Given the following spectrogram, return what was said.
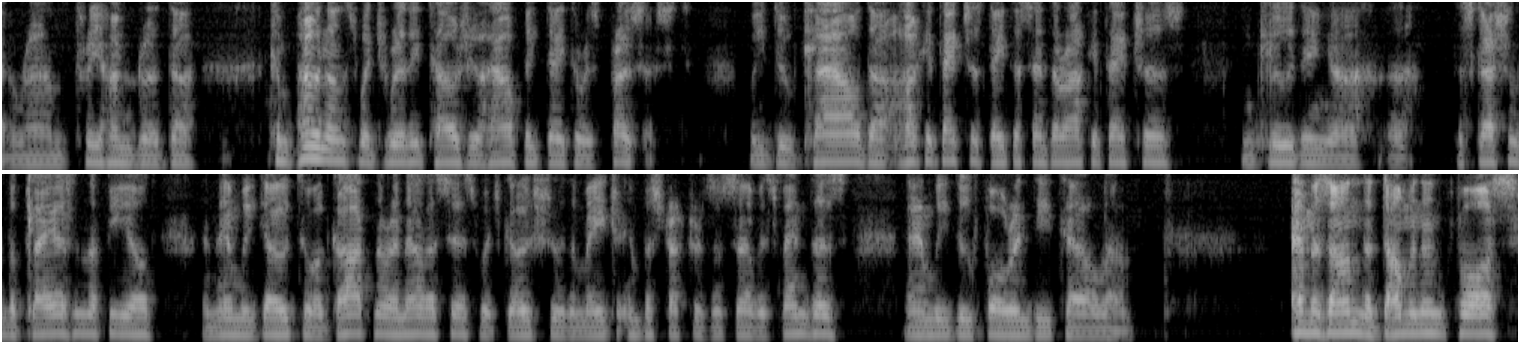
around 300 uh, components, which really tells you how big data is processed. We do cloud uh, architectures, data center architectures, including a, uh, a discussion of the players in the field, and then we go to a Gartner analysis, which goes through the major infrastructure as a service vendors and we do four in detail. Um, Amazon, the dominant force,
